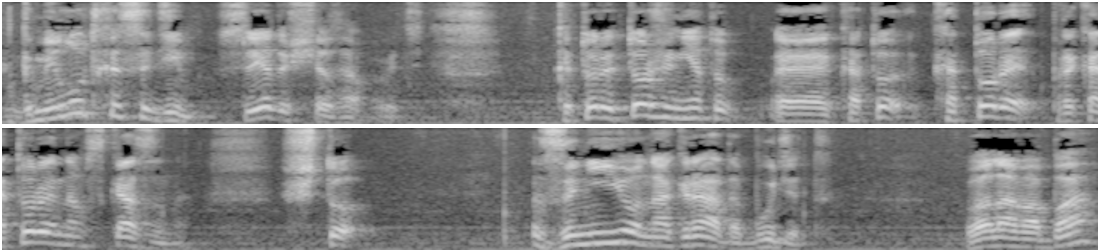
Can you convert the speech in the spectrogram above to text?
Гмилут Хасадим, следующая заповедь, которой тоже нету, э, которая, про которую нам сказано, что за нее награда будет Валам Аба,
